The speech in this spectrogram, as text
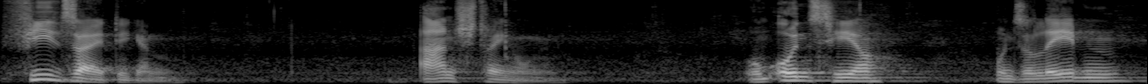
vielseitigen Anstrengungen, um uns hier unser Leben zu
